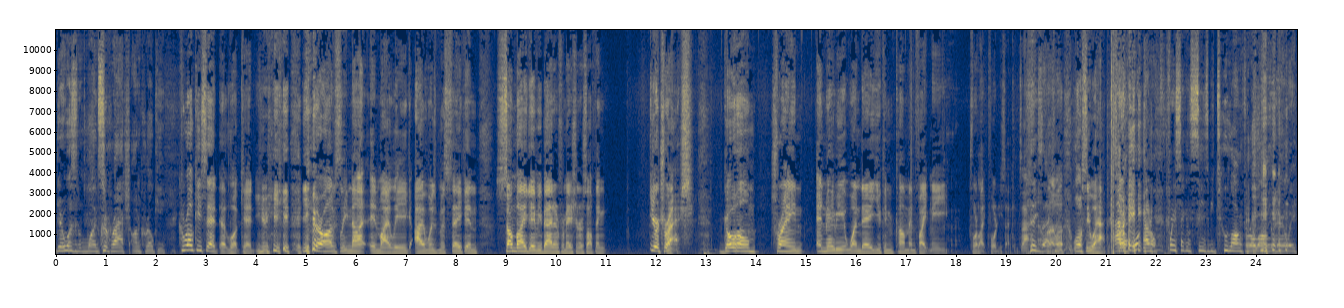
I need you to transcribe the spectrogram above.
There wasn't one scratch on Kuroki Kuroki said, uh, "Look, kid, you you're obviously not in my league. I was mistaken. Somebody gave me bad information or something. You're trash. Go home, train, and maybe one day you can come and fight me for like 40 seconds. I don't know. Exactly. We'll, we'll see what happens. I don't, all know. I don't know 40 seconds seems to be too long for Roland apparently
